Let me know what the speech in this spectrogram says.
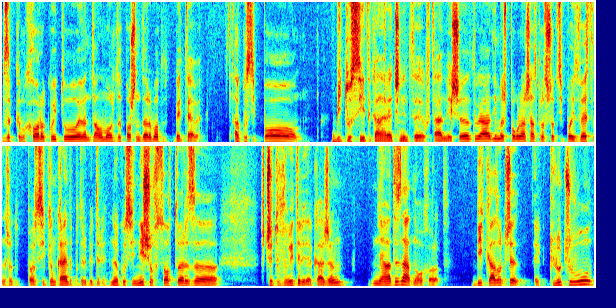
за към хора, които евентуално може да почнат да работят при тебе. Ако си по B2C, така наречените в тази ниша, тогава имаш по-голям шанс, просто защото си по-известен, защото си към крайните потребители. Но ако си нишов софтуер за счетоводители, да кажем, няма да знаят много хората. Бих казал, че е ключово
